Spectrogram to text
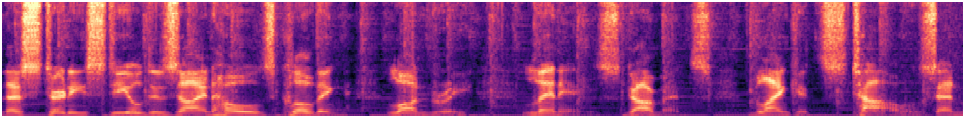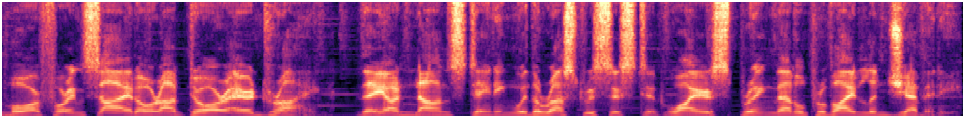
The sturdy steel design holds clothing, laundry, linens, garments, blankets, towels, and more for inside or outdoor air drying. They are non-staining with a rust-resistant wire spring that'll provide longevity.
